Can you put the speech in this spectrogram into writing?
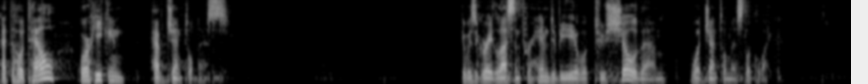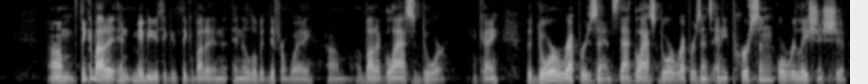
at the hotel or he can have gentleness. It was a great lesson for him to be able to show them what gentleness looked like. Um, think about it, and maybe you think, think about it in, in a little bit different way um, about a glass door. Okay? The door represents, that glass door represents any person or relationship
